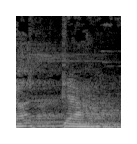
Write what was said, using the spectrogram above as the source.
Shut down.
